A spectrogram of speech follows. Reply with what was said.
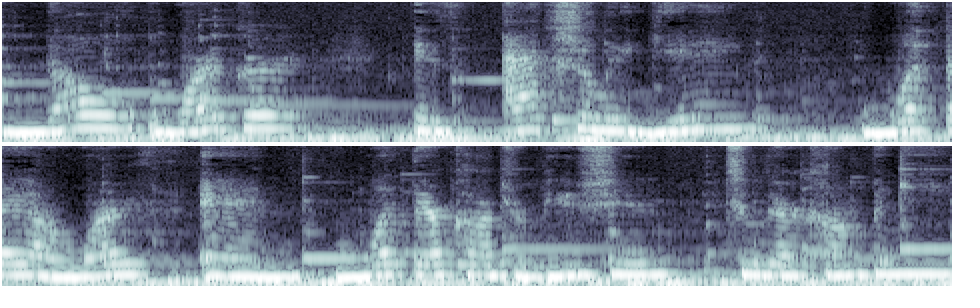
no worker is actually getting what they are worth and what their contribution to their company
